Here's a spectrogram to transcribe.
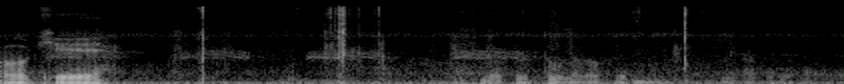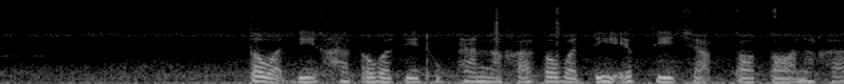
โอเค เดี๋ยวจุดทูบแล้วก็คืนที่เขาจะได้ สวัสดีค่ะ สวัสดีทุกท่านนะคะ สวัสดี FC จากต่อต่อนะคะ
